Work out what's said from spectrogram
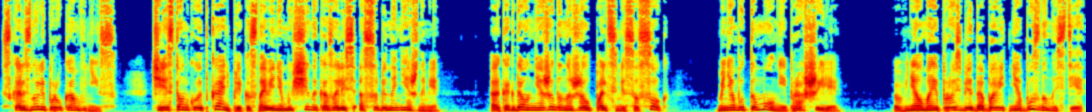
скользнули по рукам вниз. Через тонкую ткань прикосновения мужчины казались особенно нежными. А когда он неожиданно сжал пальцами сосок, меня будто молнией прошили. Внял моей просьбе добавить необузданности.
